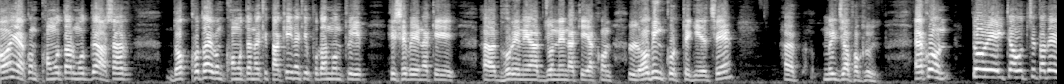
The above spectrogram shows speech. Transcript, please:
নয়, এখন ক্ষমতার মধ্যে আসার দক্ষতা এবং ক্ষমতা নাকি তাকেই নাকি প্রধানমন্ত্রী হিসেবে নাকি ধরে নেওয়ার জন্য নাকি এখন লবিং করতে গিয়েছে মির্জা ফখরুল। এখন তো এইটা হচ্ছে তাদের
